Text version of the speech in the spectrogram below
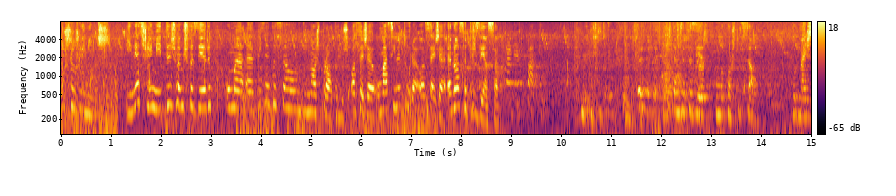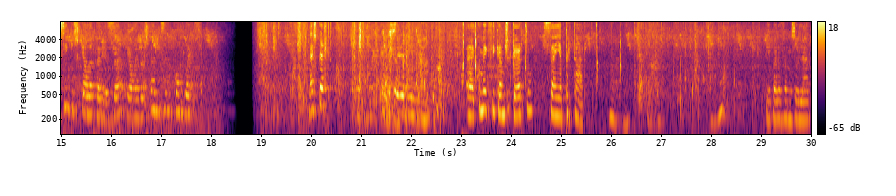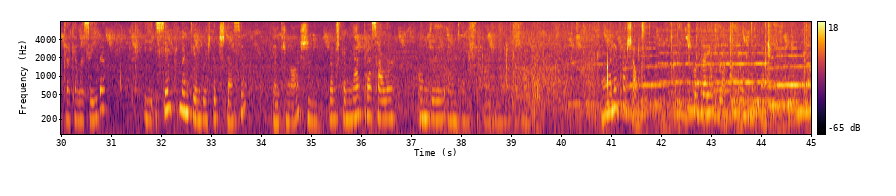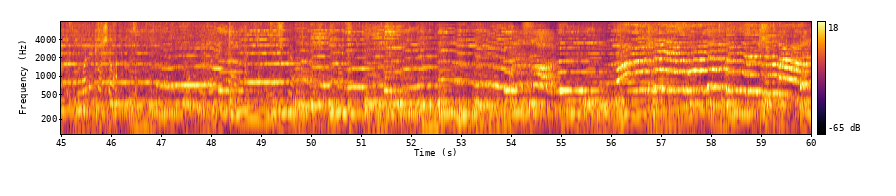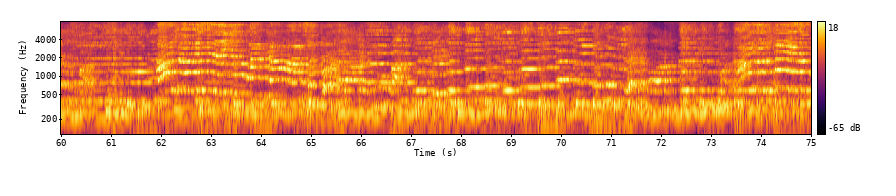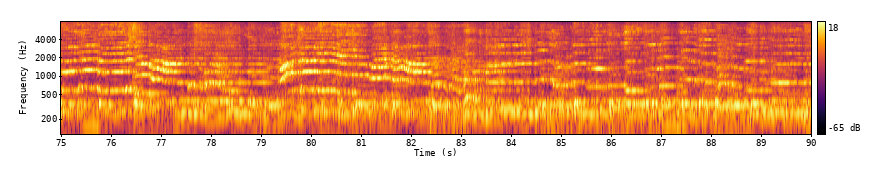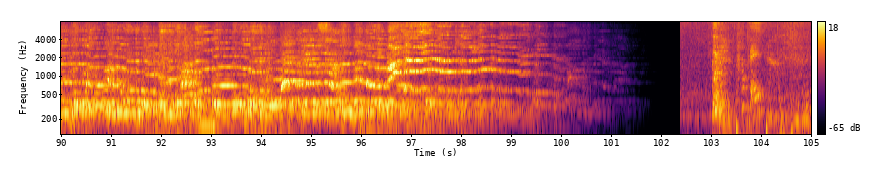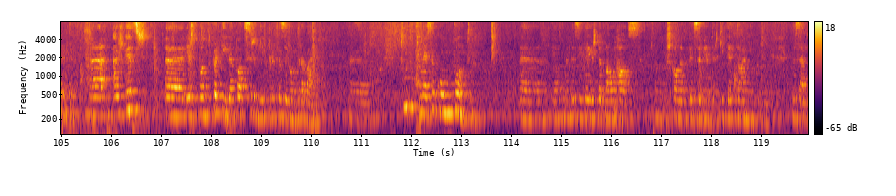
dos seus limites. E nesses limites vamos fazer uma apresentação de nós próprios, ou seja, uma assinatura, ou seja, a nossa presença. Nós estamos a fazer uma construção. Por mais simples que ela pareça, ela é bastante complexa. Mais perto. Ah, como é que ficamos perto sem apertar? E agora vamos olhar para aquela saída e sempre mantendo esta distância entre nós, vamos caminhar para a sala onde, onde vamos ficar. Não olhem para o chão. Descontraiam os braços. Não olhem para o chão.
